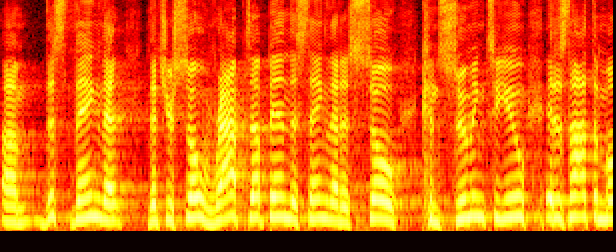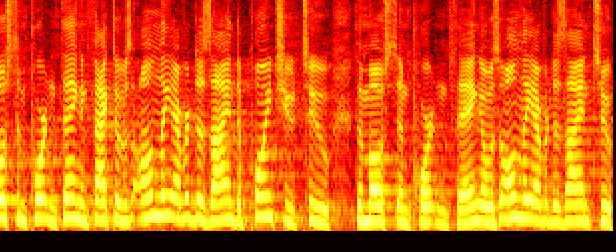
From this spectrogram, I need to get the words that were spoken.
um, this thing that, that you're so wrapped up in, this thing that is so consuming to you, it is not the most important thing. In fact, it was only ever designed to point you to the most important thing. It was only ever designed to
